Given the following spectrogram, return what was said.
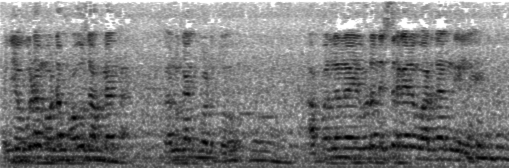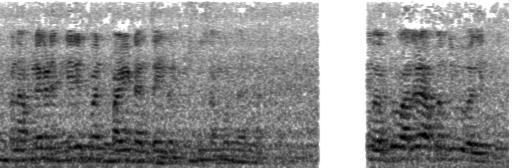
म्हणजे एवढा मोठा पाऊस आपल्या तालुक्यात पडतो. आपल्याला एवढं निसर्गाने वरदान दिलंय पण आपल्याकडे तरी पण पाणी टंचाई समोर जायला भरपूर वादळ आपण तुम्ही बघितले.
